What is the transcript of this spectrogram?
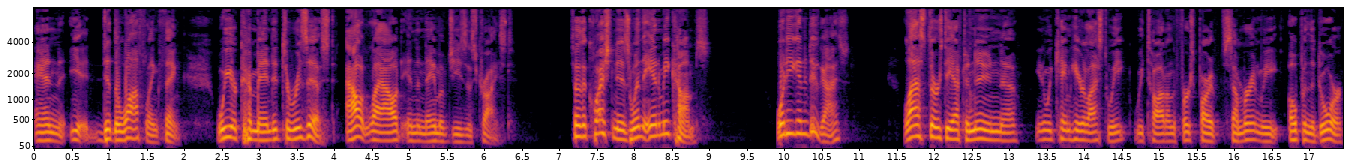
and did the waffling thing. We are commanded to resist out loud in the name of Jesus Christ. So the question is when the enemy comes, what are you going to do, guys? Last Thursday afternoon, uh, you know, we came here last week. We taught on the first part of summer and we opened the door.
